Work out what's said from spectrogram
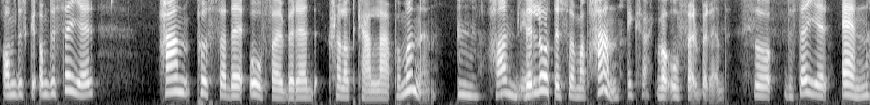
Om du, om du säger han pussade oförberedd Charlotte Kalla på munnen, Mm. Han blev... det låter som att han Exakt. var oförberedd. Så du säger en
